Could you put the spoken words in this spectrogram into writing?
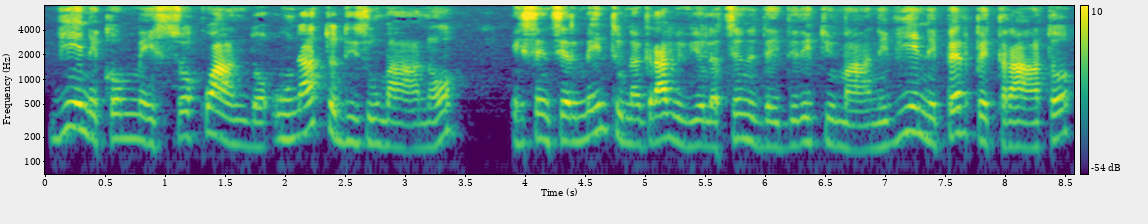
viene commesso quando un atto disumano essenzialmente una grave violazione dei diritti umani, viene perpetrato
